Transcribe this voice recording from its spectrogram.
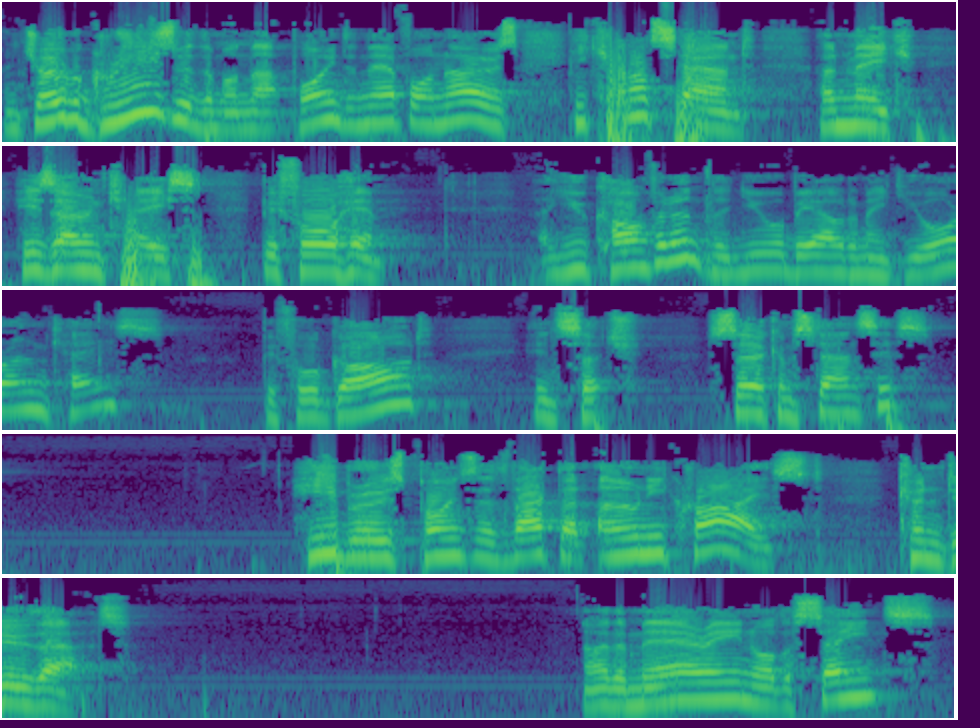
And Job agrees with them on that point and therefore knows he cannot stand and make his own case before him. Are you confident that you will be able to make your own case before God in such circumstances? Hebrews points to the fact that only Christ can do that. Neither Mary nor the saints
